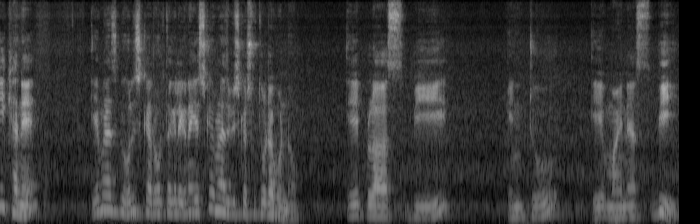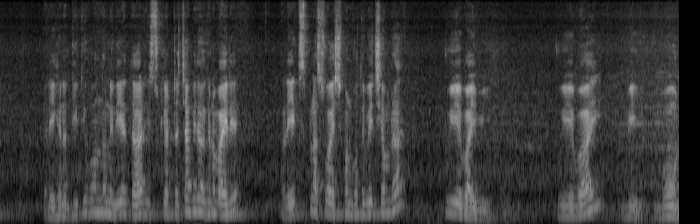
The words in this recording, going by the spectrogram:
এইখানে A minus B whole square বলতে গেলে এখানে A square minus B square সূত্রটা নাও A plus B into A minus B তাহলে এখানে দ্বিতীয় বন্ধনী দিয়ে তার স্কোয়ারটা চাপি দাও এখানে বাইরে। তাহলে এক্স প্লাস ওয়াই সমান কত পেয়েছি আমরা? Two A by B two A by B বোন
